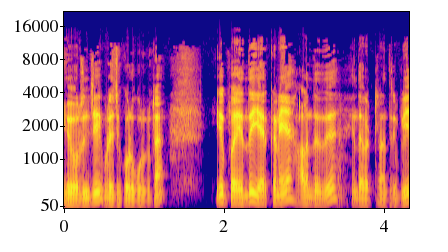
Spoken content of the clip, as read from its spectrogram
இது உறிஞ்சி இப்படி வச்சு கோடு கொடுத்துட்டேன் இப்போ வந்து ஏற்கனவே அளந்தது இந்த வெட்டுறேன் திருப்பி.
